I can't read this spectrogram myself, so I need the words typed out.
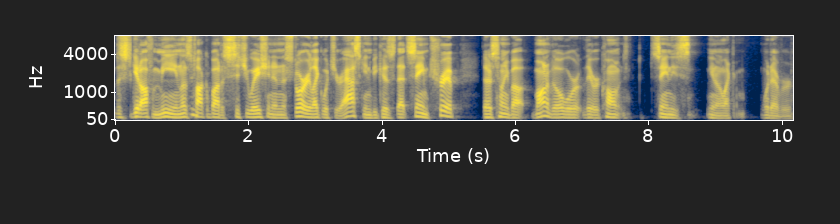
let's get off of me and let's Mhm. talk about a situation and a story like what you're asking because that same trip that I was telling you about Bonneville where they were calling saying these you know like whatever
